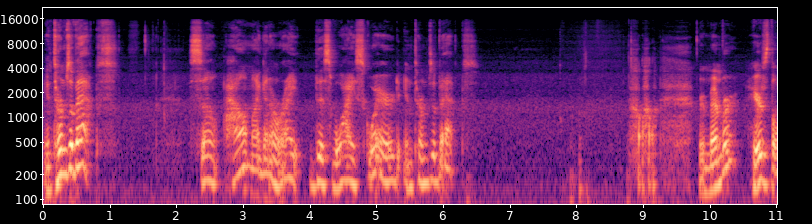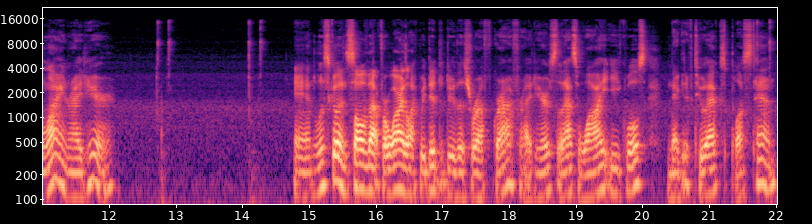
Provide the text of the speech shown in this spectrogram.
in terms of x. So how am I going to write this y squared in terms of x? Remember, here's the line right here. And let's go ahead and solve that for y like we did to do this rough graph right here. So that's y equals negative 2x plus 10.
